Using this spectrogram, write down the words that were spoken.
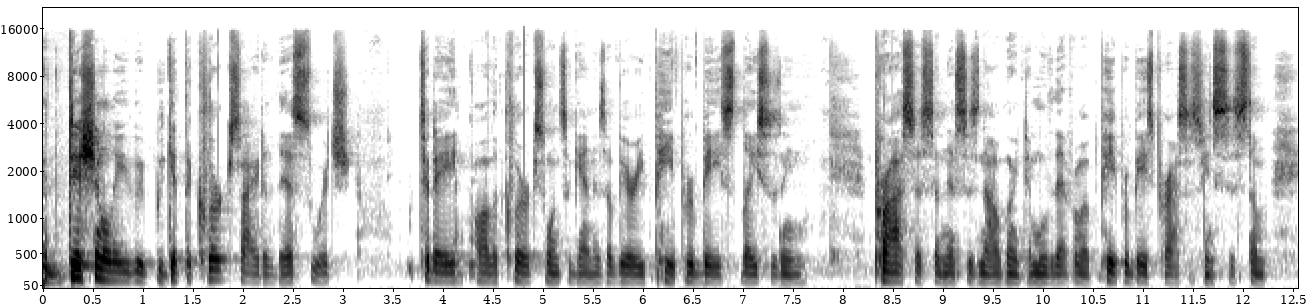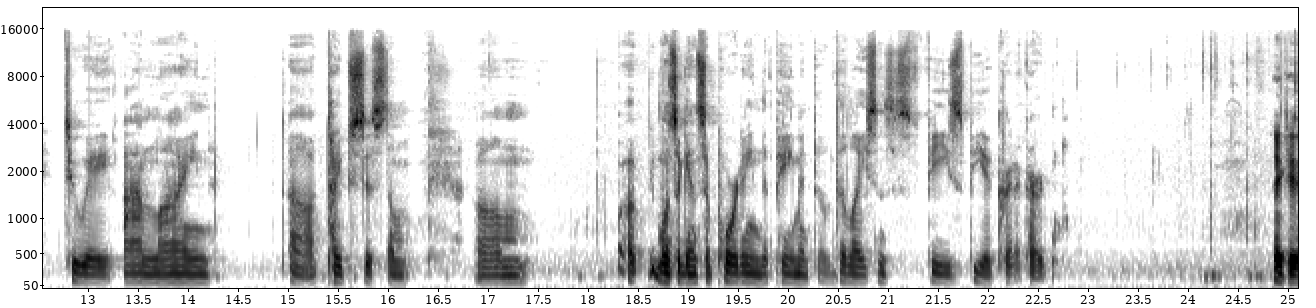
Additionally, we, we get the clerk side of this, which today, all the clerks, once again, is a very paper-based licensing process, and this is now going to move that from a paper-based processing system to a online uh, type system. Um, uh, Once again, supporting the payment of the license fees via credit card. Thank you.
